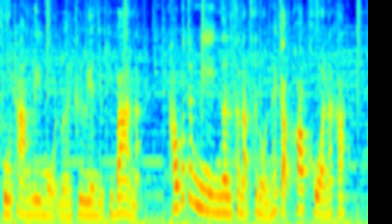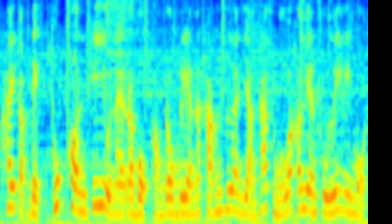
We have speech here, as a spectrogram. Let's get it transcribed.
full time remote เลยคือเรียนอยู่ที่บ้านน่ะเขาก็จะมีเงินสนับสนุนให้กับครอบครัวนะคะ ให้กับเด็กทุกคนที่อยู่ในระบบของโรงเรียนนะคะเพื่อนๆ อย่างถ้าสมมุติว่าเขาเรียน fully remote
